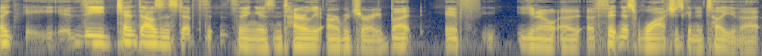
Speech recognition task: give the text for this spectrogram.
like the ten thousand step th- thing is entirely arbitrary. But if you know a, a fitness watch is going to tell you that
